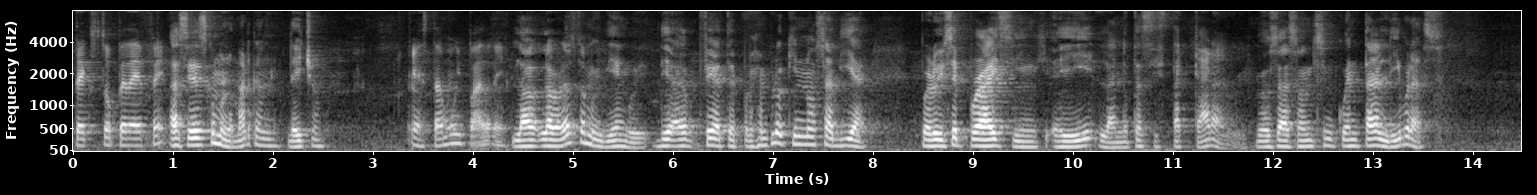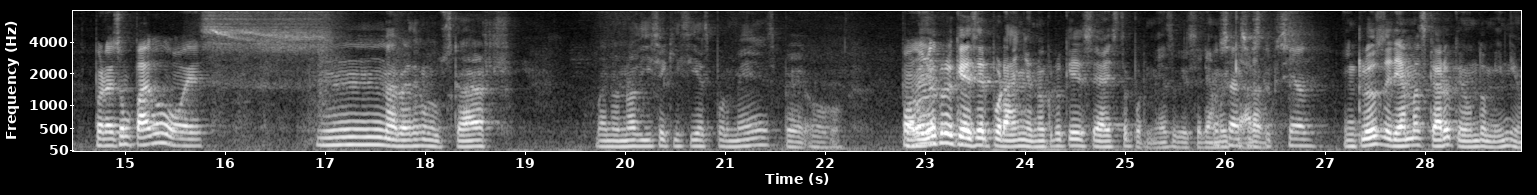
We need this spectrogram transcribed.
texto PDF. así es como lo marcan, de hecho. Está muy padre. La, la verdad está muy bien, güey. Ah, Fíjate, por ejemplo, aquí no sabía, pero hice pricing y la neta sí está cara, güey. O sea, son 50 libras. ¿Pero es un pago o es...? Mm, a ver, déjame buscar. Bueno, no dice aquí si es por mes, pero... Pero yo creo que debe ser por año, no creo que sea esto por mes, güey. Sería O muy sea, caro. suscripción. Incluso sería más caro que un dominio.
